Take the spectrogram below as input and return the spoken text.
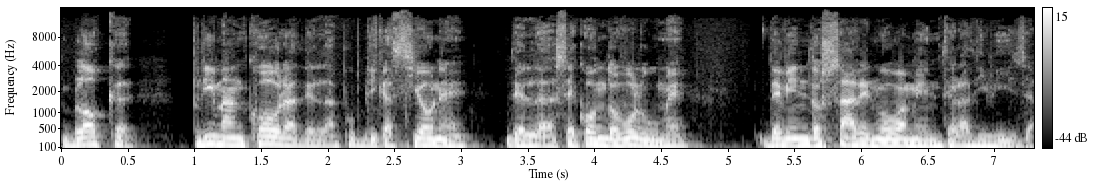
Bloch, prima ancora della pubblicazione del secondo volume, deve indossare nuovamente la divisa.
